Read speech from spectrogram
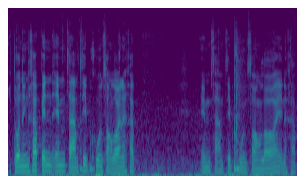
อีกตัวหนึ่งนะครับ เป็น M 3 0คูณ200 นะครับ M 3 0คูณ200 นะครับ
